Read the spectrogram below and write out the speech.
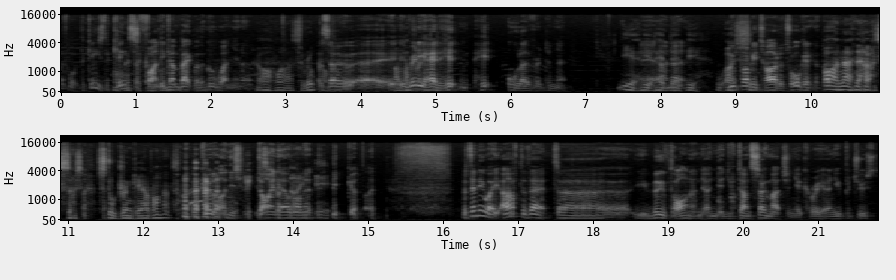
I thought the Keys, the Kinks that's have finally come back with a good one, you know. oh well, that's a real compliment. So uh, it, it really had hit hit all over it, didn't it? yeah, yeah, it I had that. Yeah, I You're s- probably tired of talking about it. Oh no, no, I I still drink out on it. Good on you. Cheers. Dine out on it. Good on- But anyway, after that, uh, you moved on and, and you've done so much in your career and you produced.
